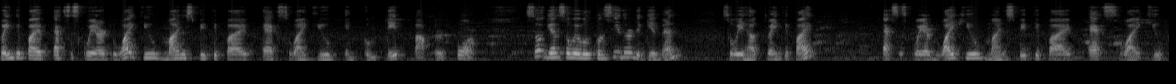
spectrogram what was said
25x squared y cubed minus 55xy cubed in complete factored form. So again, so we will consider the given. So we have 25 x squared y cubed minus 55 xy cubed.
